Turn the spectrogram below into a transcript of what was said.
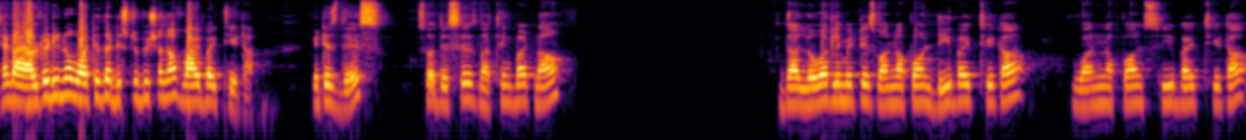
And I already know what is the distribution of y by theta. It is this. So, this is nothing but now the lower limit is 1 upon d by theta, 1 upon c by theta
